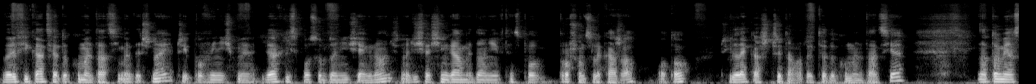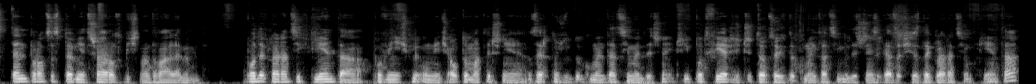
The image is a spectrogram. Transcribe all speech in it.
weryfikacja dokumentacji medycznej, czyli powinniśmy w jakiś sposób do niej sięgnąć. No dzisiaj sięgamy do niej w ten sposób, prosząc lekarza o to, czyli lekarz czyta nawet tę dokumentację. Natomiast ten proces pewnie trzeba rozbić na dwa elementy. Po deklaracji klienta powinniśmy umieć automatycznie zerknąć do dokumentacji medycznej, czyli potwierdzić, czy to, co jest w dokumentacji medycznej, zgadza się z deklaracją klienta.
